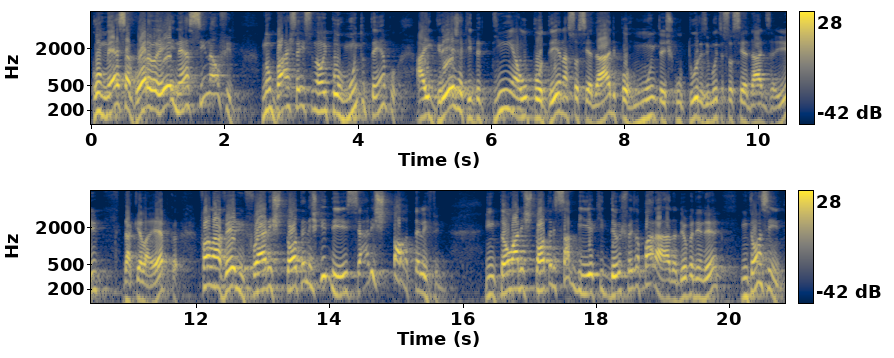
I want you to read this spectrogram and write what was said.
começa agora, ei, não é assim não, filho. Não basta isso não. E por muito tempo, a igreja que tinha o poder na sociedade, por muitas culturas e muitas sociedades aí, daquela época, falava, ele, foi Aristóteles que disse, Aristóteles, filho. Então Aristóteles sabia que Deus fez a parada, deu para entender? Então, assim,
